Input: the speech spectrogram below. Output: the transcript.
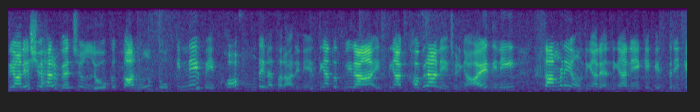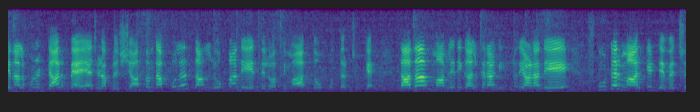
ਲੁਧਿਆਣੇ ਸ਼ਹਿਰ ਵਿੱਚ ਲੋਕ ਕਾਨੂੰਨ ਤੋਂ ਕਿੰਨੇ ਬੇਖੌਫ ਹੁੰਦੇ ਨਜ਼ਰ ਆ ਰਹੇ ਨੇ। ਇਸ ਦੀਆਂ ਤਸਵੀਰਾਂ, ਇਸ ਦੀਆਂ ਖਬਰਾਂ ਨੇ ਜਿਹੜੀਆਂ ਆਏ ਦਿਨੀ ਸਾਹਮਣੇ ਆਉਂਦੀਆਂ ਰਹਿੰਦੀਆਂ ਨੇ ਕਿ ਕਿਸ ਤਰੀਕੇ ਨਾਲ ਹੁਣ ਡਰ ਪਿਆ ਹੈ ਜਿਹੜਾ ਪ੍ਰਸ਼ਾਸਨ ਦਾ, ਪੁਲਿਸ ਦਾ ਲੋਕਾਂ ਦੇ ਦਿਲੋਂ ਦਿਮਾਗ ਤੋਂ ਉਤਰ ਚੁੱਕਾ ਹੈ। ਤਾਜ਼ਾ ਮਾਮਲੇ ਦੀ ਗੱਲ ਕਰਾਂਗੇ। ਲੁਧਿਆਣਾ ਦੇ ਸਕੂਟਰ ਮਾਰਕੀਟ ਦੇ ਵਿੱਚ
